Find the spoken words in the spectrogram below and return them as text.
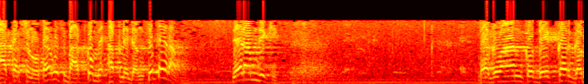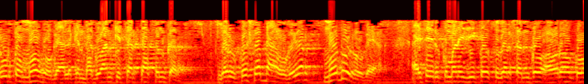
आकर्षण होता है। उस बात को मैं अपने ढंग से कह रहा हूँ। जयराम जी की। भगवान को देखकर गरुड़ को मोह हो गया, लेकिन भगवान की चर्चा सुनकर गरुड़ को श्रद्धा हो गई और मोह दूर हो गया। ऐसे ही रुक्मणी जी को, सुदर्शन को, औरों को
